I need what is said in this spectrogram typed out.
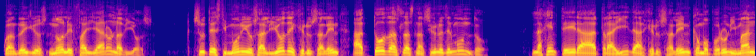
cuando ellos no le fallaron a Dios. Su testimonio salió de Jerusalén a todas las naciones del mundo. La gente era atraída a Jerusalén como por un imán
